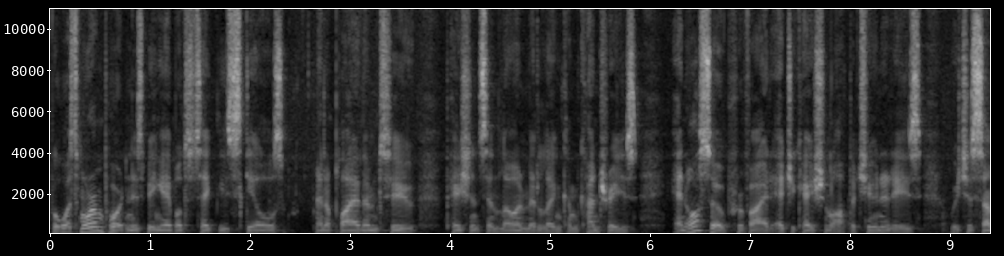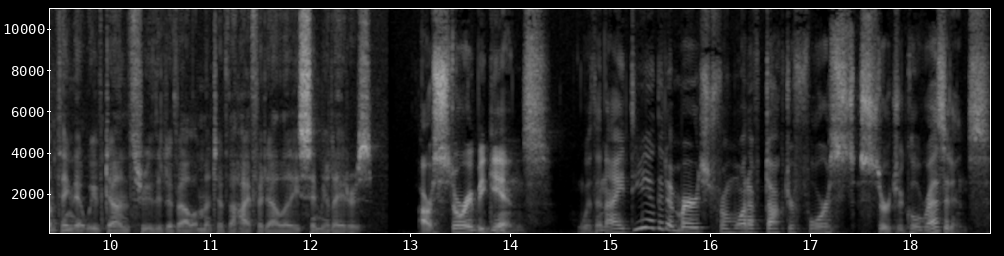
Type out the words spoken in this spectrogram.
But what's more important is being able to take these skills and apply them to patients in low and middle income countries, and also provide educational opportunities, which is something that we've done through the development of the high fidelity simulators. Our story begins with an idea that emerged from one of Dr. Forrest's surgical residents.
